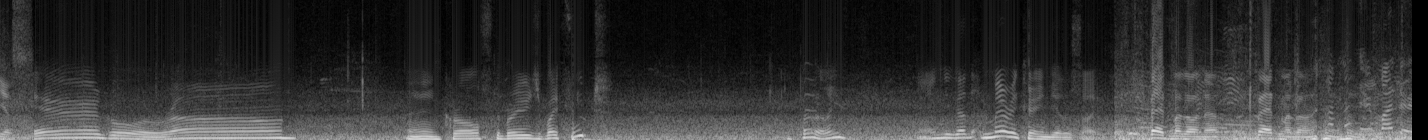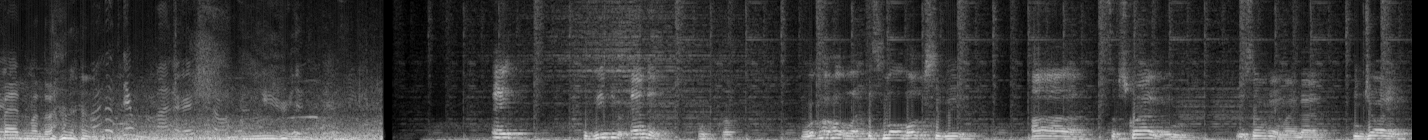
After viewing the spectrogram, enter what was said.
Yes. There, go around and cross the bridge by foot. Apparently. And you got America in the other side. Bad Madonna. Bad Madonna. I'm not their mother. Bad Madonna. I'm not their mother, so. Hey, the video ended. Whoa, like the small box to be. Uh, subscribe and do something like that. Enjoy.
